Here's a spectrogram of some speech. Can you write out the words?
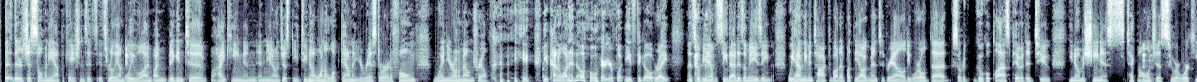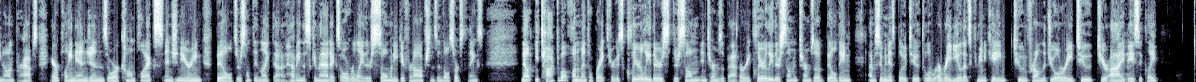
there's just so many applications. It's it's really unbelievable. Yeah. I'm I'm big into hiking and and you know just you do not want to look down at your wrist or at a phone when you're on a mountain trail. you, you kind of want to know where your foot needs to go, right? And so being able to see that is amazing. We haven't even talked about it, but the augmented reality world that sort of Google Glass pivoted to, you know, machinists, mm-hmm. technologists mm-hmm. who are working on perhaps airplane engines or complex engineering builds or something like that. Have having the schematics overlay. There's so many different options and those sorts of things. Now, you talked about fundamental breakthroughs. Clearly, there's there's some in terms of battery. Clearly, there's some in terms of building. I'm assuming it's Bluetooth, a radio that's communicating to and from the jewelry to to your eye, basically.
